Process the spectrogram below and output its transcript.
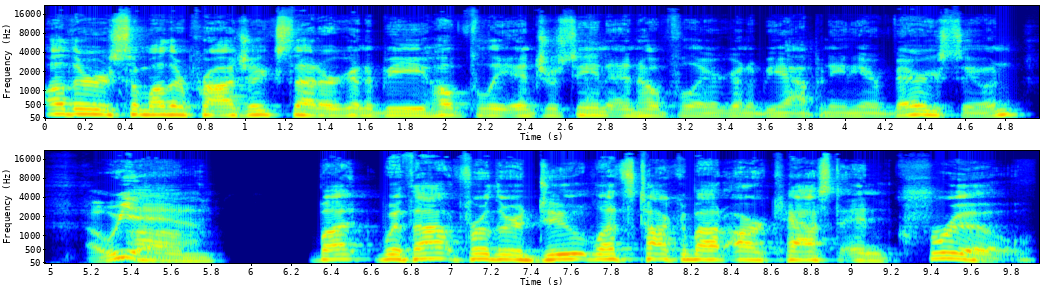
other some other projects that are going to be hopefully interesting and hopefully are going to be happening here very soon. Oh yeah. Um, but without further ado, let's talk about our cast and crew.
